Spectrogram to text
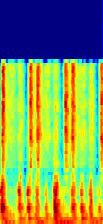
Música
